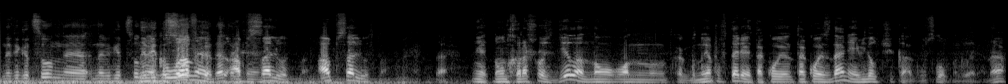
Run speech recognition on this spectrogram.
Навигационная, навигационная, Навигационная, булавка, да, такая? абсолютно, абсолютно. Да. Нет, ну он хорошо сделан, но он, как бы, ну я повторяю, такое, такое здание я видел в Чикаго, условно говоря, да.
